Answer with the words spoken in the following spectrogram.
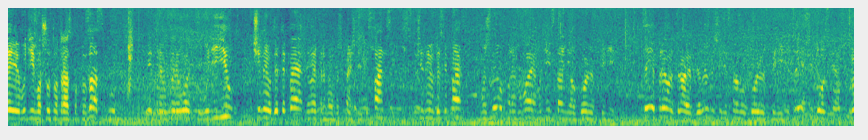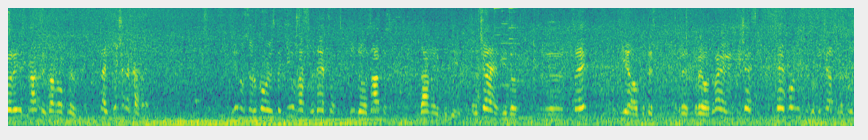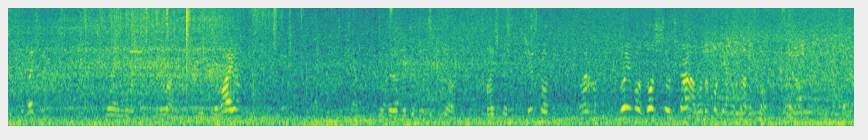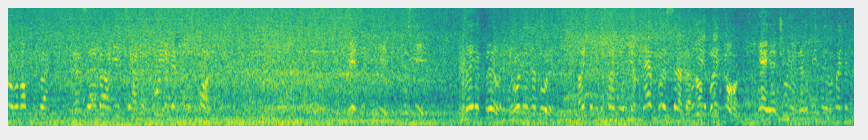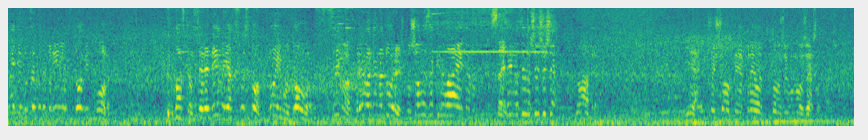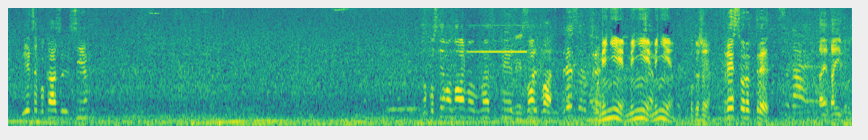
Водій маршрутного транспортного засобу. Він при перевозці водіїв чинив ДТП, не витримав безпечної дистанції, чинив ДТП, можливо, перебуває водій в стані алкогольного сп'яніння. Це є привод драйв для визначення стану алкогольного сп'яніння. Це є свідоцтво про реєстрацію даного приводу. Так, включена камера. Згідно 40 статті у нас ведеться відеозапис даної події. Включаємо відео е, цей, є алкотест привод драйв, він включається. Це повністю запечатана продукція. Бачите? Я його відкриваю. І Бачите, чисто, гарно. Дуємо до щелчка або допоки я не скажу стоп. Сильно. Сильно воно. Не в себе, а від себе. Дуємо як свисток. Дивіться, стій. Це є прилад, його не надурить. Бачите, недостатньо об'єм. Не в себе, а в нього. Ні, я чую, не робіть, не ламайте комедію, бо це буде порівнювати до відмови. Будь ласка, всередину як свисток, дуємо довго. Сильно, привод не надуриш. Ну що ви закриваєте? Сильно, сильно, ще, ще, ще. Добре. Є, якщо щелкає привод, то вже воно вже покаже. Дивіться, показую всім. Допустима норма у нас 0,20. 3,43. Мені, мені, мені, покажи. 3,43. Сюди. Дай, дай Ігору.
